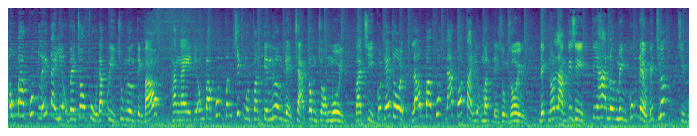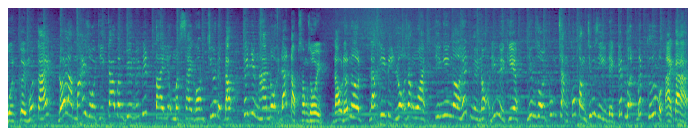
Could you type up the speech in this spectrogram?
ông Ba Quốc lấy tài liệu về cho phủ đặc ủy trung ương tình báo. Hàng ngày thì ông Ba Quốc vẫn trích một phần tiền lương để trả công cho ông Mùi. Và chỉ có thế thôi là ông Ba Quốc đã có tài liệu mật để dùng rồi. Địch nó làm cái gì thì Hà Nội mình cũng đều biết trước. Chỉ buồn cười mỗi cái, đó là mãi rồi thì Cao Văn Viên mới biết tài liệu mật Sài Gòn chưa được đọc. Thế nhưng Hà Nội đã đọc xong rồi. Đau đớn hơn là khi bị lộ ra ngoài thì nghi ngờ hết người nọ đến người kia, nhưng rồi cũng chẳng có bằng chứng gì để kết luận bất cứ một ai cả.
